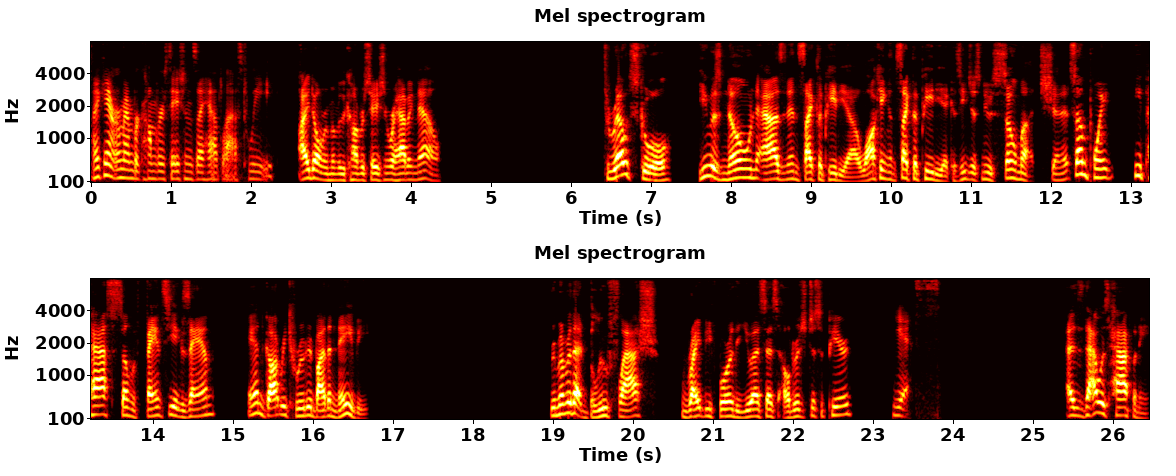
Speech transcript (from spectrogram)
I can't remember conversations I had last week. I don't remember the conversation we're having now. Throughout school, he was known as an encyclopedia, a walking encyclopedia, because he just knew so much. And at some point, he passed some fancy exam and got recruited by the Navy. Remember that blue flash right before the USS Eldridge disappeared? Yes. As that was happening,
